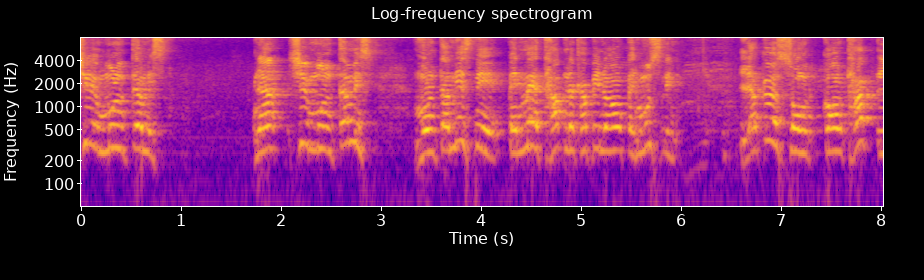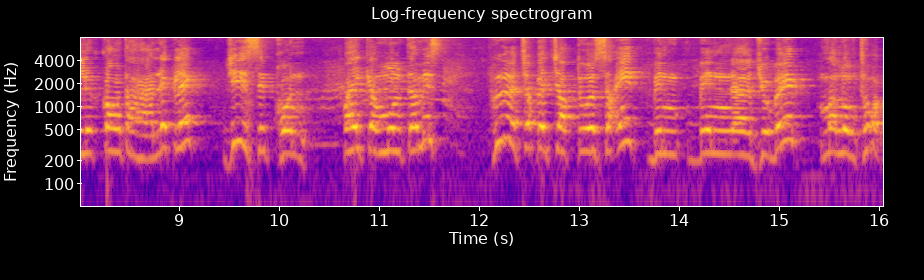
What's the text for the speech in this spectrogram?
ชื่อมุลตมิสนะชื่อมุลตมิส มุลตามิสนี่เป็นแม่ทัพนะครับพี่น้องเป็นมุสลิม แล้วก็ส่งกองทัพหรือกองทหารเล็กๆ 20 คนไปกับมุลตามิส เพื่อจะไปจับตัวซาอิดบินบินเอ่อจูเบรมาลงโทษ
